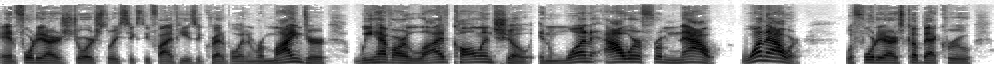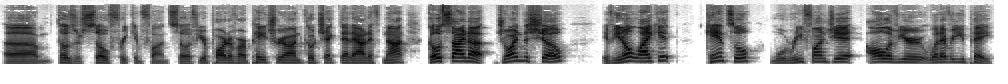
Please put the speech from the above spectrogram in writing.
And 49ers George 365, he's incredible. And a reminder, we have our live call-in show in one hour from now. One hour with 49ers Cutback Crew. Um, those are so freaking fun. So if you're part of our Patreon, go check that out. If not, go sign up, join the show. If you don't like it, cancel. We'll refund you all of your whatever you paid.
